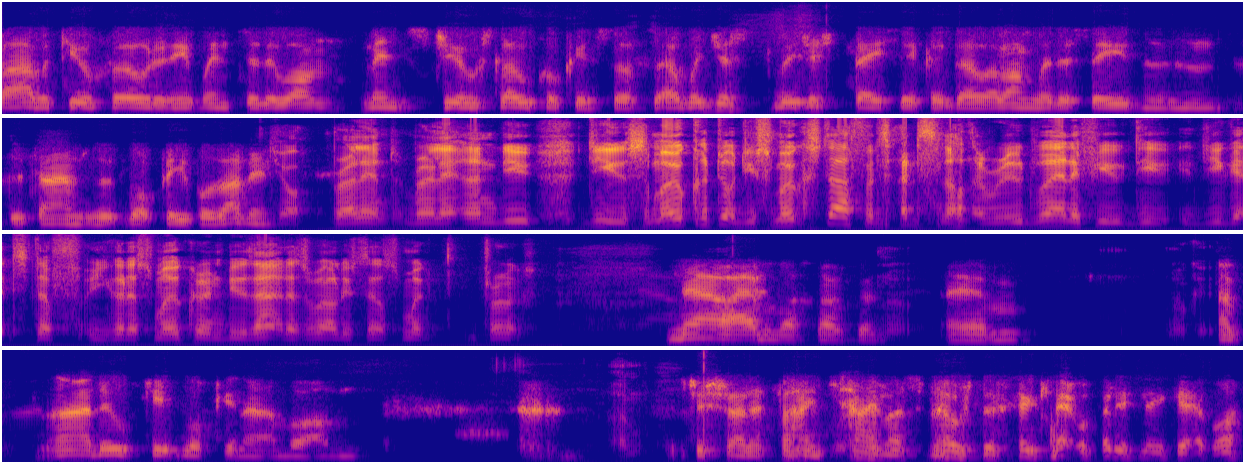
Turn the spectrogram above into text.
barbecue food, and in winter the one minced stew, slow cooking stuff. So we just we just basically go along with the seasons and the times that what people's having. Sure, brilliant, brilliant. And do you do you smoke it or do you smoke stuff? That's not the rude word. If you do, you, do you get stuff, you got a smoker and do that as well. Do You sell smoked products. No, I haven't lost focus. No. Um, Okay. I, I do keep looking at them, but I'm Um, just trying to find time, I suppose, to get one in and get one.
